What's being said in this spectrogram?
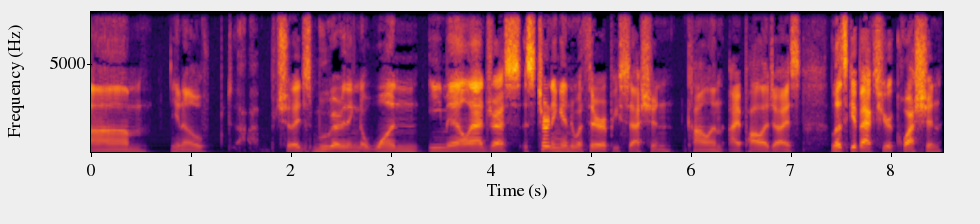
Um, you know, should I just move everything to one email address? It's turning into a therapy session, Colin. I apologize. Let's get back to your question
